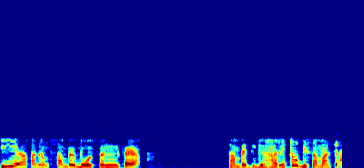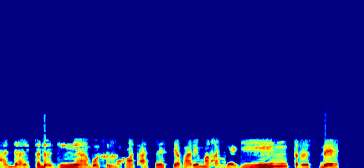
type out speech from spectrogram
Iya, kadang sampai bosen kayak sampai tiga hari tuh bisa masih ada itu dagingnya bosen banget asli setiap hari makan daging terus deh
